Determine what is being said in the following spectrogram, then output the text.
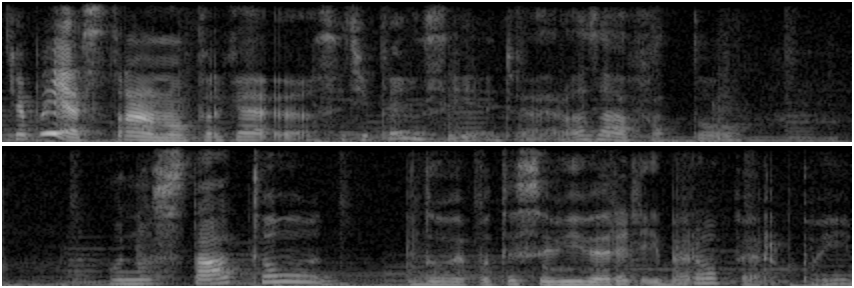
Che poi è strano perché eh, se ci pensi, cioè Rosa ha fatto uno stato dove potesse vivere libero per poi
